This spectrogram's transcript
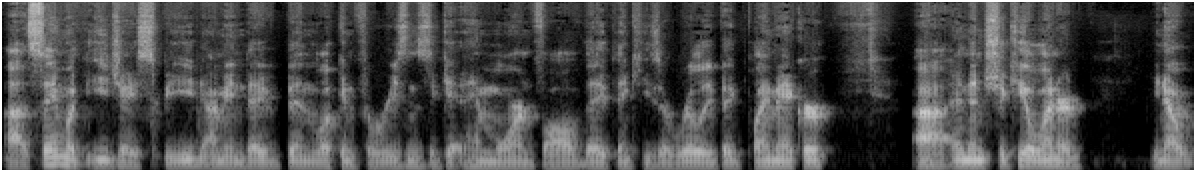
Uh, same with EJ Speed. I mean, they've been looking for reasons to get him more involved. They think he's a really big playmaker. Uh, and then Shaquille Leonard, you know,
